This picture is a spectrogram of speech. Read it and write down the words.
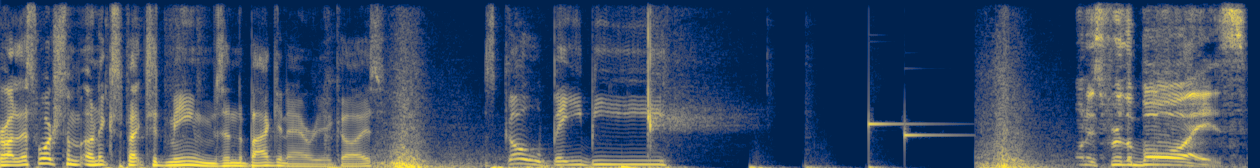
Right, let's watch some unexpected memes in the bagging area, guys. Let's go, baby. One is for the boys.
